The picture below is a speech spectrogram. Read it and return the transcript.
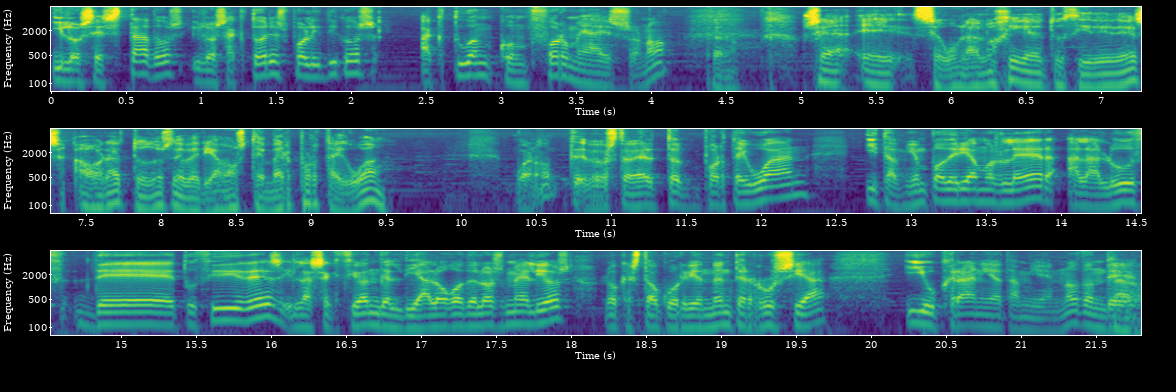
y los estados y los actores políticos actúan conforme a eso, ¿no? Claro. O sea, eh, según la lógica de Tucídides, ahora todos deberíamos temer por Taiwán bueno, debemos tener por Taiwán y también podríamos leer a la luz de Tucídides y la sección del diálogo de los melios lo que está ocurriendo entre Rusia y Ucrania también, ¿no? Donde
